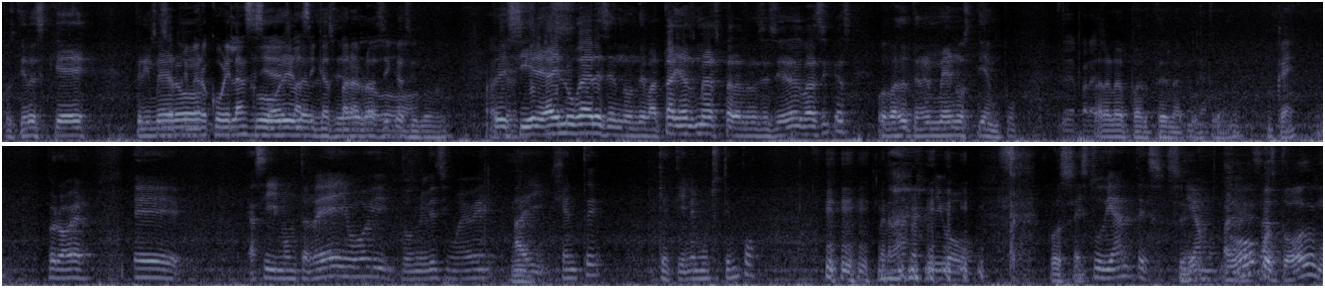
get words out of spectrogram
pues tienes que primero, primero cubrir las necesidades cubrir las básicas para necesidades luego- básicas y luego- Entonces, si hay lugares en donde batallas más para las necesidades básicas, pues vas a tener menos tiempo Para la parte de la cultura. ¿no? Ok. Pero a ver, eh, así, Monterrey hoy, 2019, Mm. hay gente que tiene mucho tiempo. ¿Verdad? Digo, Pues sí. estudiantes, Sí. digamos. para no, pues todo el Y,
